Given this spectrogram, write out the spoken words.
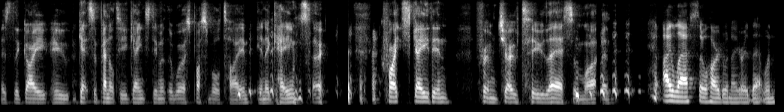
as the guy who gets a penalty against him at the worst possible time in a game? So, quite scathing from Joe, too, there somewhat. And I laughed so hard when I read that one.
